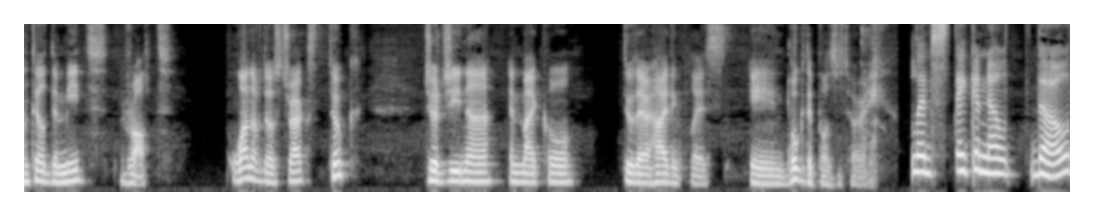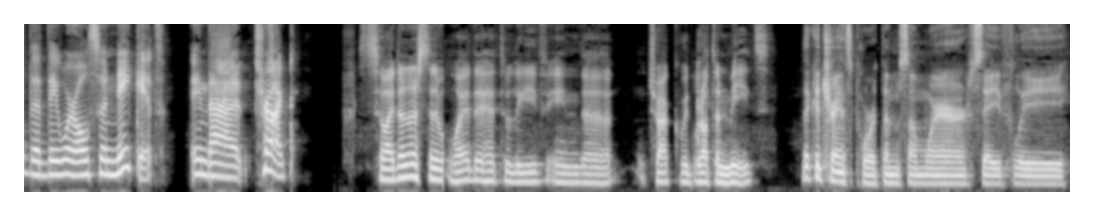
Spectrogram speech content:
until the meat rot. One of those trucks took Georgina and Michael to their hiding place in book depository. Let's take a note, though, that they were also naked in that truck. So I don't understand why they had to leave in the truck with rotten meat. They could transport them somewhere safely.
